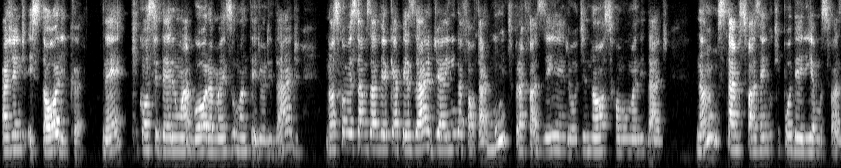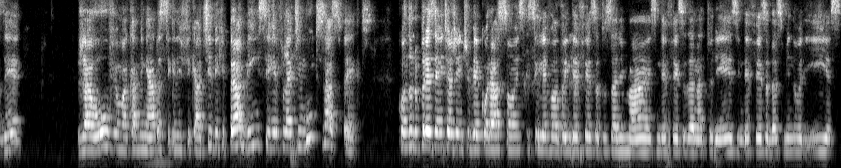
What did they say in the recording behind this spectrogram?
a gente histórica, né, que consideram agora mais uma anterioridade, nós começamos a ver que, apesar de ainda faltar muito para fazer, ou de nós, como humanidade, não estarmos fazendo o que poderíamos fazer, já houve uma caminhada significativa e que, para mim, se reflete em muitos aspectos. Quando no presente a gente vê corações que se levantam em defesa dos animais, em defesa da natureza, em defesa das minorias,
